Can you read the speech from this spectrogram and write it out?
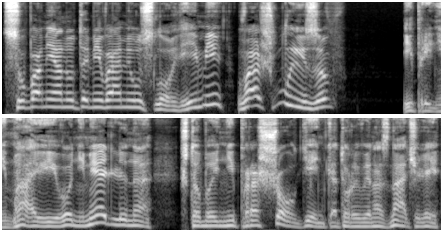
с упомянутыми вами условиями ваш вызов и принимаю его немедленно, чтобы не прошел день, который вы назначили,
